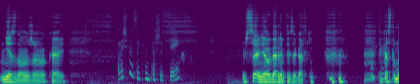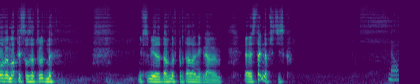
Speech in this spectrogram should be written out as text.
Nie zdążę, okej. A weźmy zróbmy to szybciej. Wiesz co, ja nie ogarniam tej zagadki. Te customowe mapy są za trudne. I w sumie dawno w portala nie grałem. E, stań na przycisk. No.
